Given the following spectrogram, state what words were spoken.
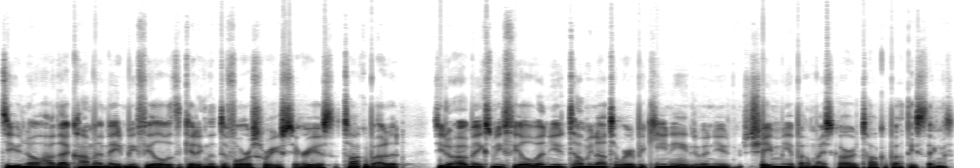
Do you know how that comment made me feel with getting the divorce? Were you serious? Talk about it. Do you know how it makes me feel when you tell me not to wear a bikini? When you shame me about my scar? Talk about these things.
